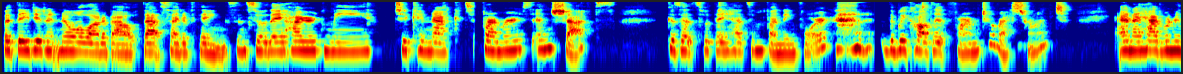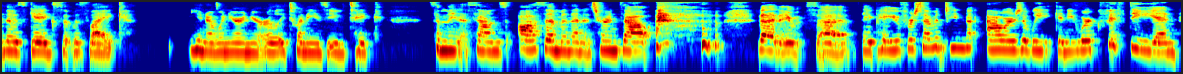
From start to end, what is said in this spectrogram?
but they didn't know a lot about that side of things. And so they hired me to connect farmers and chefs because that's what they had some funding for. we called it farm to restaurant. And I had one of those gigs that was like, you know, when you're in your early 20s, you take something that sounds awesome and then it turns out that it's uh, they pay you for 17 hours a week and you work 50 and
